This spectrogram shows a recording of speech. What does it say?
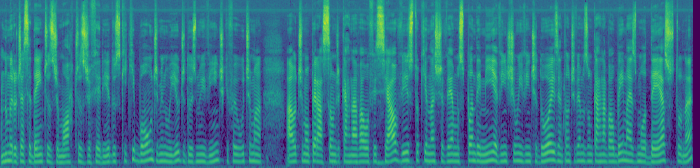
o número de acidentes, de mortes, de feridos, que que bom diminuiu de 2020, que foi a última a última operação de carnaval oficial, visto que nós tivemos pandemia 21 e 22, então tivemos um carnaval bem mais modesto, né?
